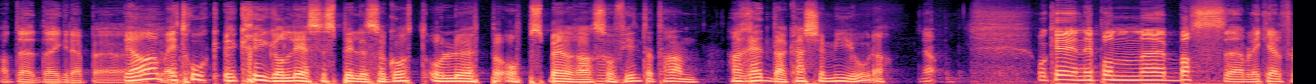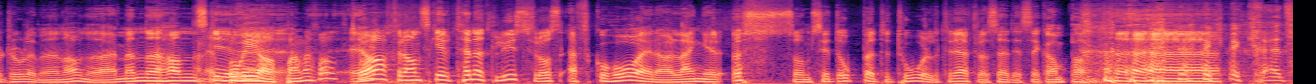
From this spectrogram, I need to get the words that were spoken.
At det, det grepet Ja, jeg tror Krüger leser spillet så godt og løper opp spillere så fint at han, han redder kanskje mye òg, da. Ok, Nippon Basse Bass Jeg ble ikke helt fortrolig med det navnet der, men han skriver Bor i Japan, i hvert fall. Ja, for han skriver 'tenn et lys for oss FKH-ere lenger øst som sitter oppe til to eller tre for å se disse kampene'. Kred.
